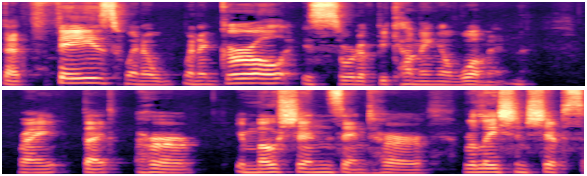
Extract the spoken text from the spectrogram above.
that phase when a when a girl is sort of becoming a woman, right? But her emotions and her relationships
